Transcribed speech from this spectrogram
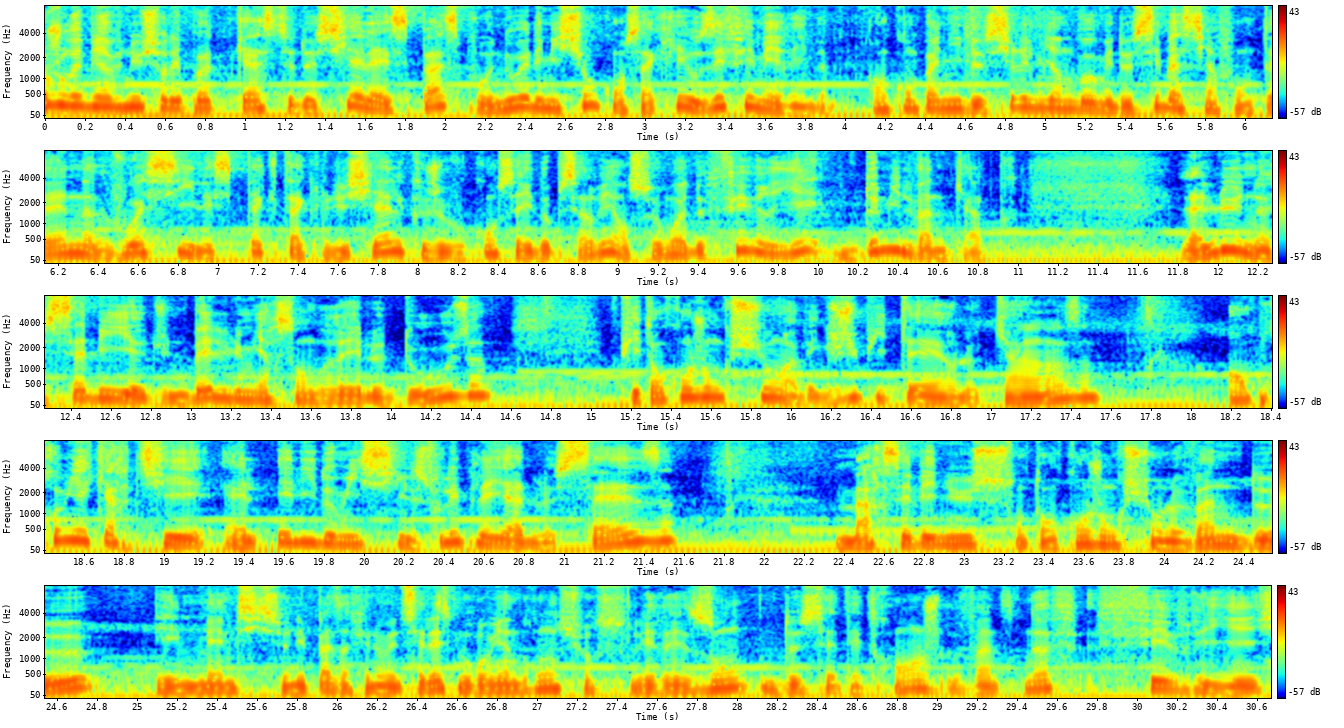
Bonjour et bienvenue sur les podcasts de Ciel et Espace pour une nouvelle émission consacrée aux éphémérides. En compagnie de Cyril Birnbaum et de Sébastien Fontaine, voici les spectacles du ciel que je vous conseille d'observer en ce mois de février 2024. La Lune s'habille d'une belle lumière cendrée le 12, puis est en conjonction avec Jupiter le 15. En premier quartier, elle élit domicile sous les Pléiades le 16. Mars et Vénus sont en conjonction le 22 et même si ce n'est pas un phénomène céleste, nous reviendrons sur les raisons de cet étrange 29 février.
